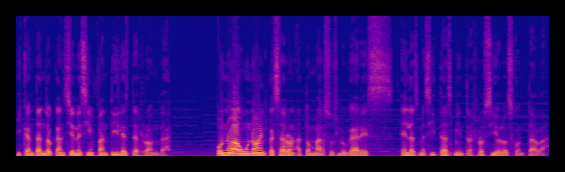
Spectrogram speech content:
y cantando canciones infantiles de ronda. Uno a uno empezaron a tomar sus lugares en las mesitas mientras Rocío los contaba.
